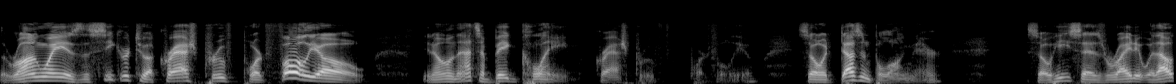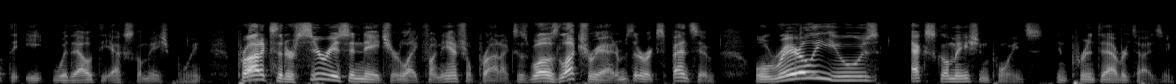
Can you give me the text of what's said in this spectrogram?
The wrong way is the secret to a crash proof portfolio. You know, and that's a big claim, crash proof portfolio. So it doesn't belong there. So he says write it without the without the exclamation point. Products that are serious in nature, like financial products, as well as luxury items that are expensive, will rarely use exclamation points in print advertising.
